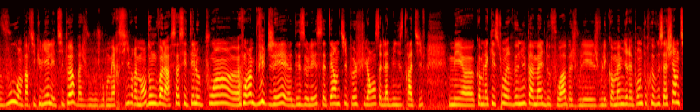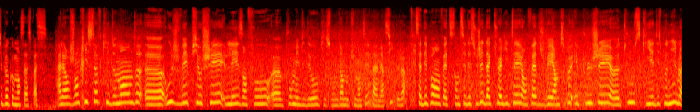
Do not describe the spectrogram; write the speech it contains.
vous en particulier les tipeurs, bah, je, vous, je, vous, remercie vraiment. Donc voilà, ça c'était le point, point budget, désolé, c'était un petit peu chiant, c'est de l'administratif. Mais euh, comme la question est revenue pas mal de fois, bah, je, voulais, quand même y répondre pour que vous sachiez un petit peu comment ça se passe. Alors Jean-Christophe qui demande euh, où je vais piocher les infos euh, pour mes vidéos qui sont bien documentées. Bah merci déjà. Ça dépend en fait. Quand c'est des sujets d'actualité, en fait, je vais un petit peu éplucher tout ce qui est disponible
